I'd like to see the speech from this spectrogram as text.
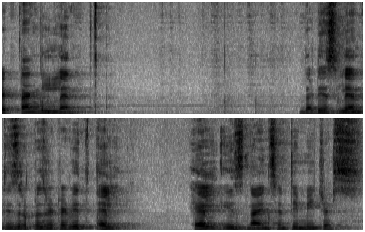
rectangle length that is length is represented with L. L is 9 centimeters.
